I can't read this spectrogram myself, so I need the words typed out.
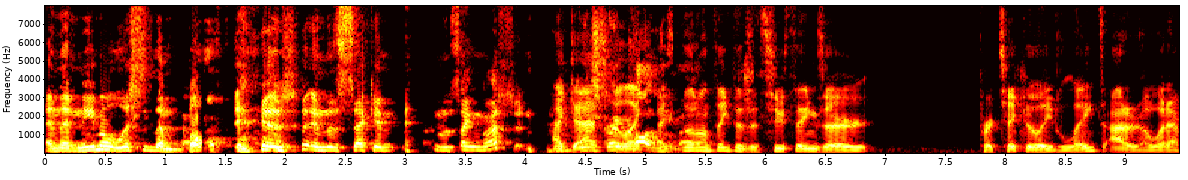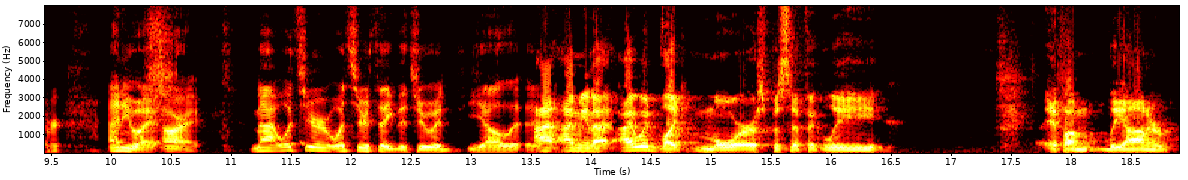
and then Nemo listed them both in, his, in the second in the second question. I guess, but like I still don't think that the two things are particularly linked. I don't know, whatever. Anyway, all right. Matt, what's your what's your thing that you would yell at? I, I mean, I, I would like more specifically if I'm Leon or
